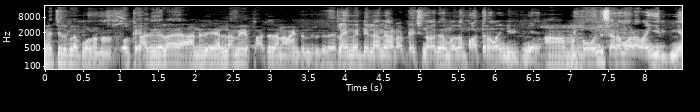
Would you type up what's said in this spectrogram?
மேய்ச்சலுக்குள்ள போகலாண்ணா. ஓகே. அது எல்லாம் அனு எல்லாமே பார்த்து தானே வாங்கி தந்துருக்குறாரு. கிளைமேட் எல்லாமே அடாப்டேஷன் ஆகிற மாதிரி தான் பாத்திரம் வாங்கியிருக்கீங்க. ஆமாம் இப்போ வந்து செனமாடா வாங்கியிருக்கீங்க.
